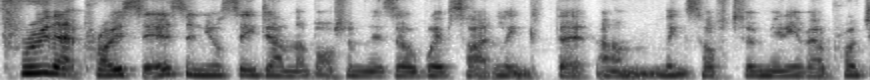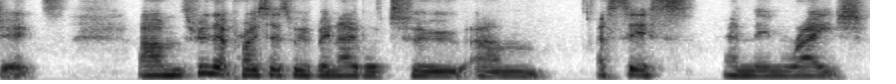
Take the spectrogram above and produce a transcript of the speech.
through that process, and you'll see down the bottom, there's a website link that um, links off to many of our projects. Um, through that process, we've been able to um, assess and then rate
